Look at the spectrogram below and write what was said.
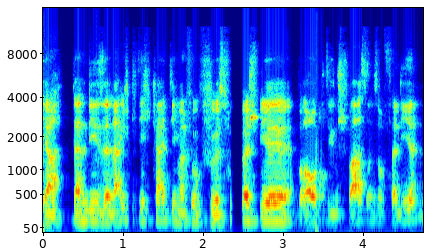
ja, dann diese Leichtigkeit, die man für, fürs Fußballspiel braucht, diesen Spaß und so verlieren.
